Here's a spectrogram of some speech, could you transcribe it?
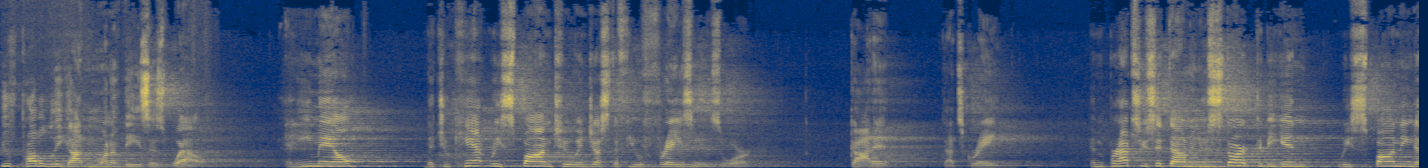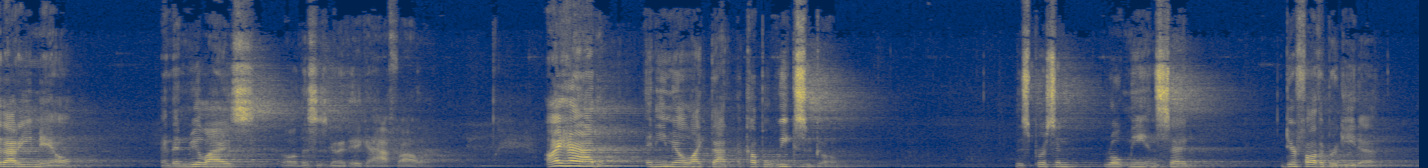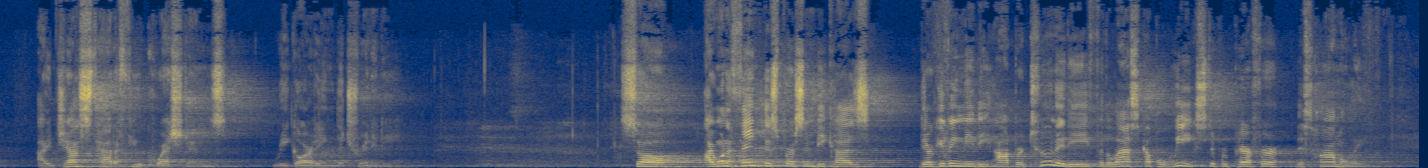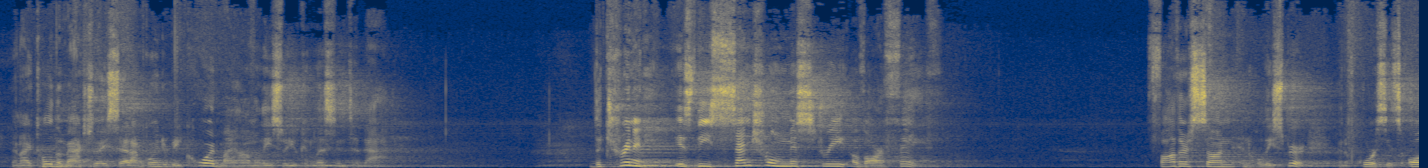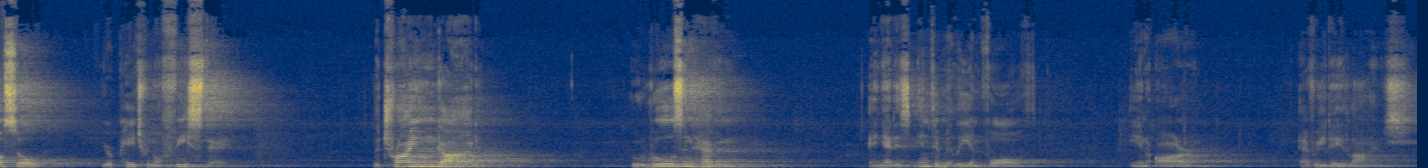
You've probably gotten one of these as well an email that you can't respond to in just a few phrases or, got it, that's great. And perhaps you sit down and you start to begin responding to that email and then realize, oh, this is going to take a half hour. I had an email like that a couple weeks ago. This person wrote me and said, Dear Father Brigida, I just had a few questions regarding the Trinity. So I want to thank this person because they're giving me the opportunity for the last couple weeks to prepare for this homily. And I told them actually, I said, I'm going to record my homily so you can listen to that. The Trinity is the central mystery of our faith Father, Son, and Holy Spirit. And of course, it's also your patronal feast day. The triune God who rules in heaven and yet is intimately involved in our everyday lives.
